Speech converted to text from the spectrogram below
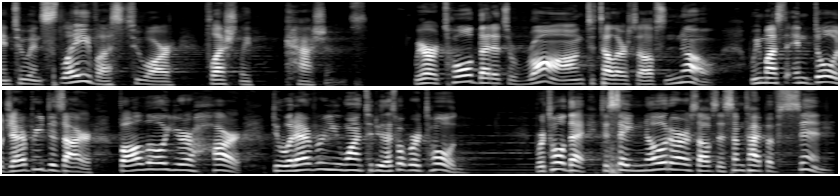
and to enslave us to our fleshly passions. We are told that it's wrong to tell ourselves no. We must indulge every desire, follow your heart, do whatever you want to do. That's what we're told. We're told that to say no to ourselves is some type of sin.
